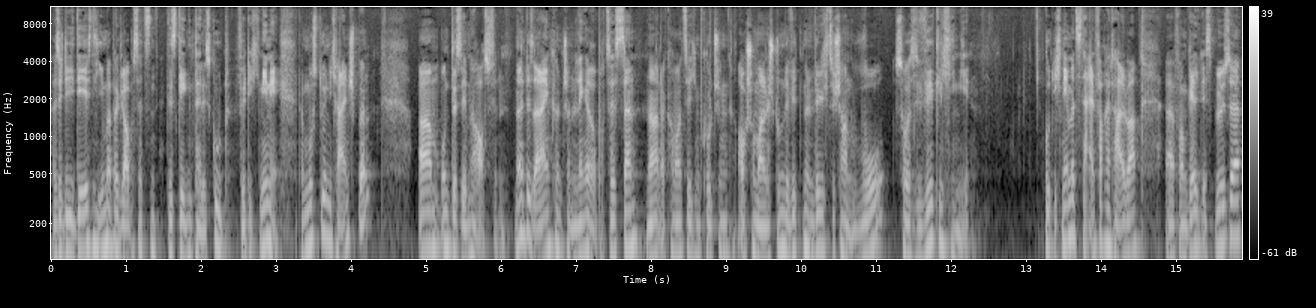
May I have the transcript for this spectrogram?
Also die Idee ist nicht immer bei Glaubenssätzen, das Gegenteil ist gut für dich. Nee, nee, da musst du nicht reinspüren ähm, und das eben herausfinden. Ne, das allein könnte schon ein längerer Prozess sein. Na, da kann man sich im Coaching auch schon mal eine Stunde widmen, wirklich zu schauen, wo soll es wirklich hingehen. Gut, ich nehme jetzt der Einfachheit halber äh, von Geld ist böse,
